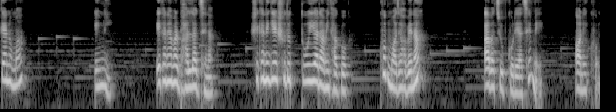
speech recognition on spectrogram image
কেন মা? এমনি, এখানে আমার ভালো লাগছে না। সেখানে গিয়ে শুধু তুই আর আমি থাকব। খুব মজা হবে না? আবার চুপ করে আছে মেয়ে। অনেকক্ষণ।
